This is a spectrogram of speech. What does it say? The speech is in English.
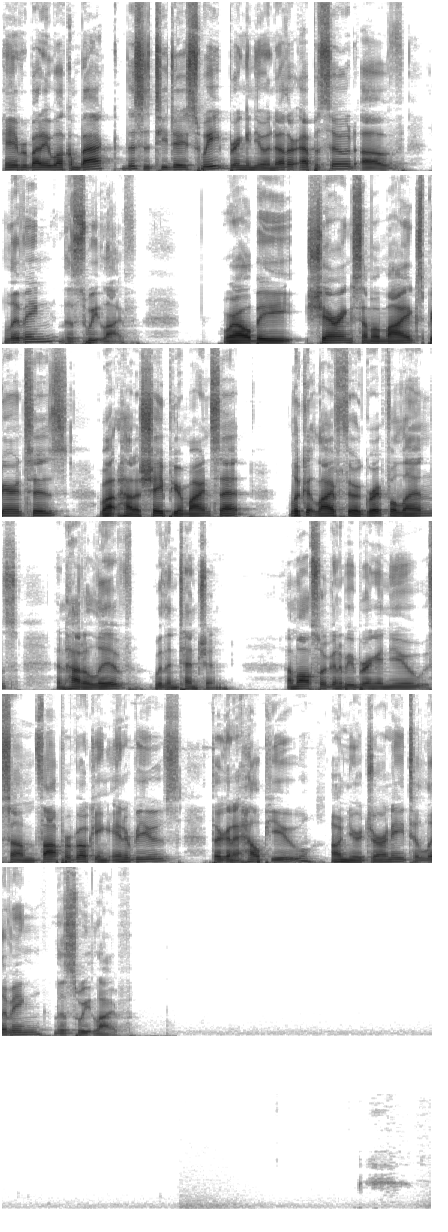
Hey, everybody, welcome back. This is TJ Sweet bringing you another episode of Living the Sweet Life, where I'll be sharing some of my experiences about how to shape your mindset, look at life through a grateful lens, and how to live with intention. I'm also going to be bringing you some thought provoking interviews. They're going to help you on your journey to living the sweet life.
